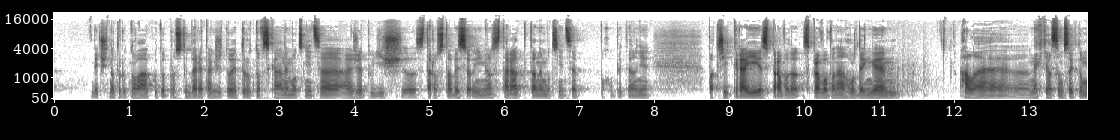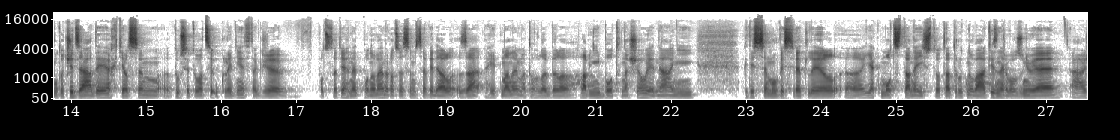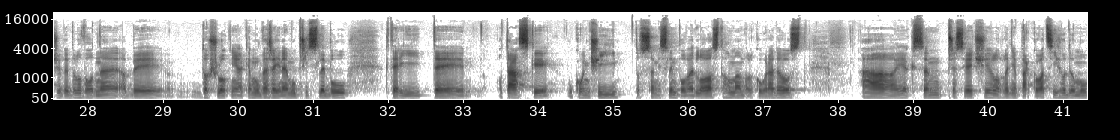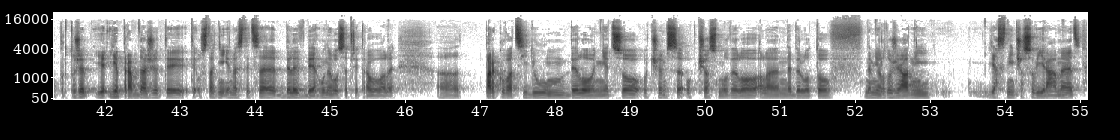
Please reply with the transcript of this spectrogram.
Většina Trutnováků to prostě bere tak, že to je Trutnovská nemocnice a že tudíž starosta by se o ní měl starat. Ta nemocnice pochopitelně patří kraji, je spravovaná holdingem, ale nechtěl jsem se k tomu točit zády a chtěl jsem eh, tu situaci uklidnit, takže v podstatě hned po novém roce jsem se vydal za hejtmanem a tohle byl hlavní bod našeho jednání, kdy jsem mu vysvětlil, eh, jak moc ta nejistota Trutnováky znervozňuje a že by bylo vhodné, aby došlo k nějakému veřejnému příslibu, který ty otázky ukončí. To se, myslím, povedlo a z toho mám velkou radost a jak jsem přesvědčil ohledně parkovacího domu, protože je, je pravda, že ty, ty ostatní investice byly v běhu nebo se připravovaly. Eh, parkovací dům bylo něco, o čem se občas mluvilo, ale nebylo to, nemělo to žádný jasný časový rámec.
